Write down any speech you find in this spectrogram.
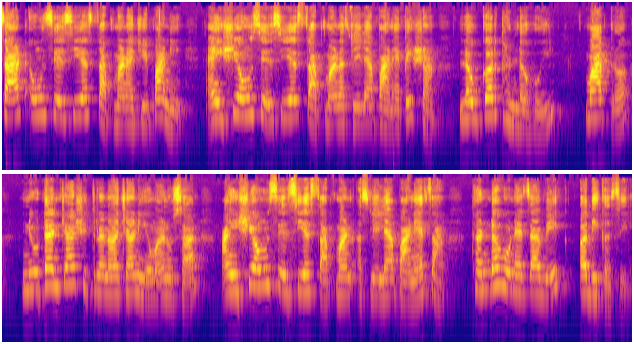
साठ अंश सेल्सिअस तापमानाचे पाणी ऐंशी अंश सेल्सिअस तापमान असलेल्या पाण्यापेक्षा लवकर थंड होईल. मात्र न्यूटनच्या शीतलनाच्या नियमानुसार ऐंशी अंश सेल्सिअस तापमान असलेल्या पाण्याचा थंड होण्याचा वेग अधिक असेल.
